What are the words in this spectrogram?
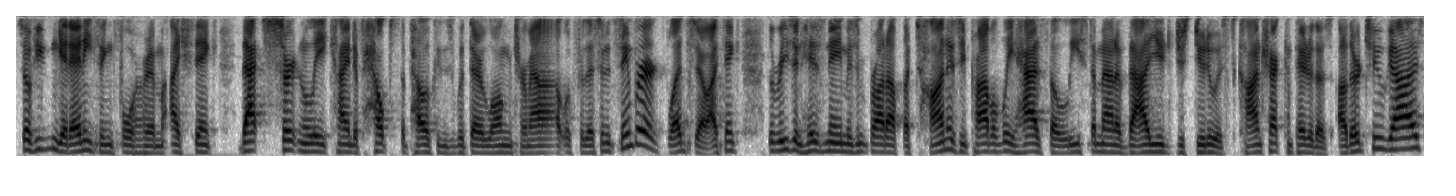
so if you can get anything for him, I think that certainly kind of helps the Pelicans with their long term outlook for this. And it's same for Eric Bledsoe. I think the reason his name isn't brought up a ton is he probably has the least amount of value just due to his contract compared to those other two guys.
